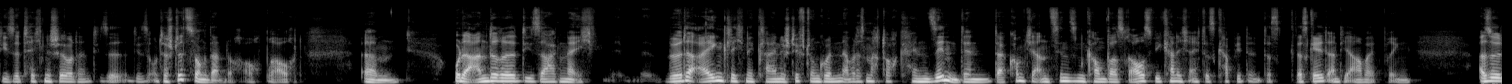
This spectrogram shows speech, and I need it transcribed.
diese technische oder diese, diese Unterstützung dann doch auch braucht. Ähm, oder andere, die sagen, na, ich würde eigentlich eine kleine Stiftung gründen, aber das macht doch keinen Sinn, denn da kommt ja an Zinsen kaum was raus. Wie kann ich eigentlich das Kapital, das, das Geld an die Arbeit bringen? Also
